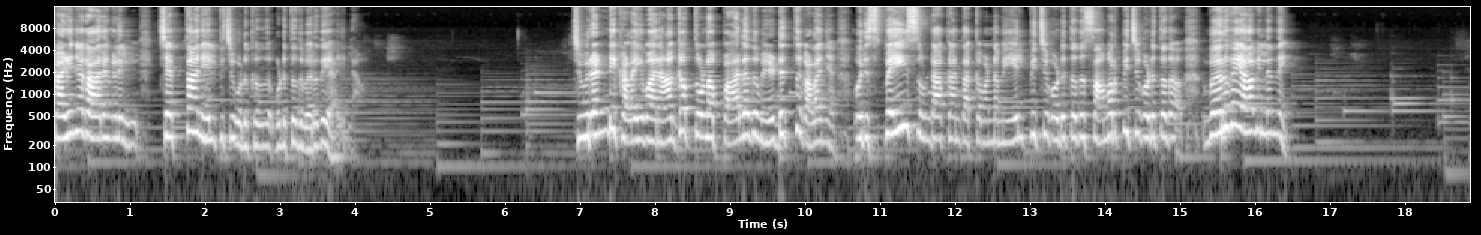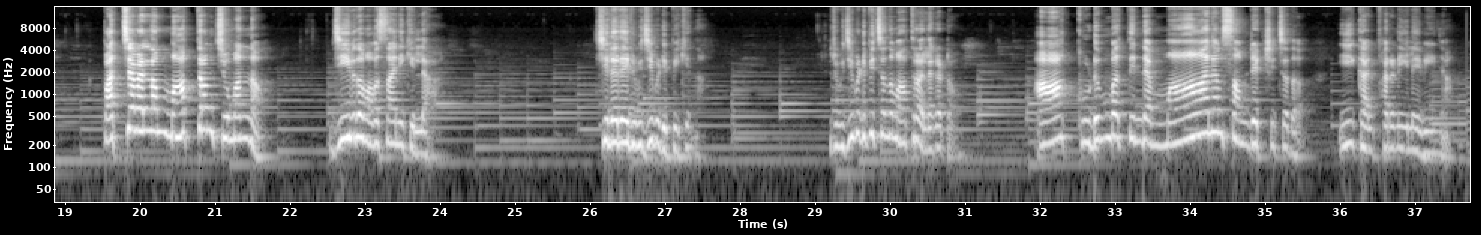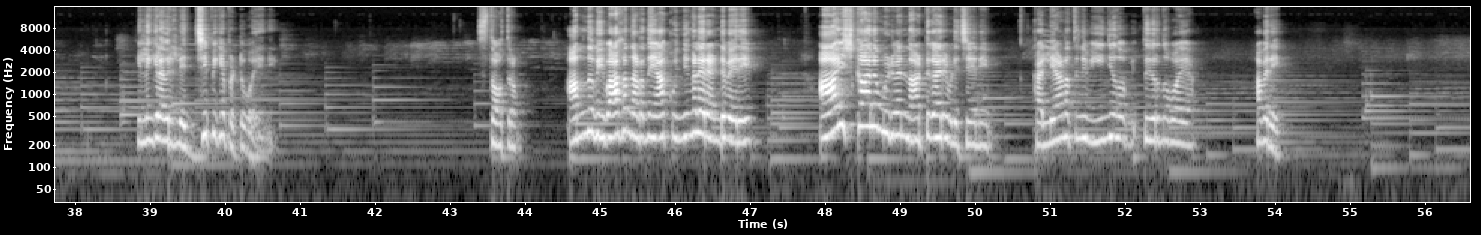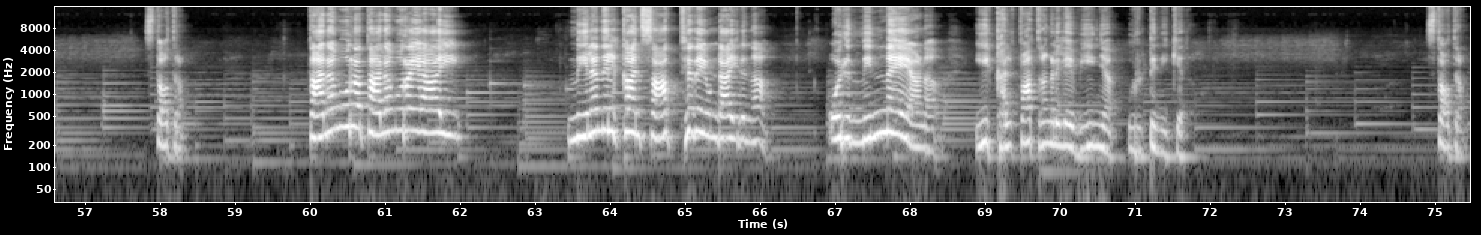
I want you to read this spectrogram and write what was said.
കഴിഞ്ഞ കാലങ്ങളിൽ ചെത്താൻ ഏൽപ്പിച്ചു കൊടുക്കുന്നത് കൊടുത്തത് വെറുതെ ആയില്ല. ചുരണ്ടി കളയുവാൻ അകത്തുള്ള പലതും എടുത്തു കളഞ്ഞ് ഒരു സ്പേസ് ഉണ്ടാക്കാൻ തക്കവണ്ണം ഏൽപ്പിച്ചു കൊടുത്തത് സമർപ്പിച്ചു കൊടുത്തത് വെറുതെ ആവില്ലെന്നേ. പച്ചവെള്ളം മാത്രം ചുമന്ന ജീവിതം അവസാനിക്കില്ല. ചിലരെ രുചി പിടിപ്പിക്കുന്ന രുചി പിടിപ്പിച്ചെന്ന് മാത്രമല്ല കേട്ടോ. ആ കുടുംബത്തിന്റെ മാനം സംരക്ഷിച്ചത് ഈ കൽഭരണിയിലെ വീഞ്ഞ. ഇല്ലെങ്കിൽ അവർ ലജ്ജിപ്പിക്കപ്പെട്ടു പോയേനെ. സ്തോത്രം. അന്ന് വിവാഹം നടന്ന ആ കുഞ്ഞുങ്ങളെ രണ്ടുപേരെയും ആയുഷ്കാലം മുഴുവൻ നാട്ടുകാരെ വിളിച്ചേനെയും കല്യാണത്തിന് വീഞ്ഞു തീർന്നു പോയ അവരെ. സ്തോത്രം. തലമുറ തലമുറയായി നിലനിൽക്കാൻ സാധ്യതയുണ്ടായിരുന്ന ഒരു നിന്നയെയാണ് ഈ കൽപാത്രങ്ങളിലെ വീഞ്ഞ് ഉരുട്ടി നീക്കിയത് സ്തോത്രം.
